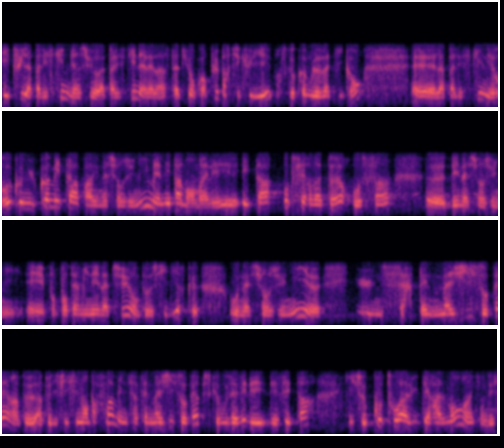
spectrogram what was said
Et puis la Palestine, bien sûr. La Palestine, elle, elle a un statut encore plus particulier, parce que comme le Vatican, euh, la Palestine est reconnue comme État par les Nations Unies, mais elle n'est pas membre. Elle est État observateur au sein des Nations Unies. Et pour, pour terminer là-dessus, on peut aussi dire que aux Nations Unies, une certaine magie s'opère, un peu, un peu difficilement parfois, mais une certaine magie s'opère puisque vous avez des États qui se côtoient littéralement, hein, qui ont des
